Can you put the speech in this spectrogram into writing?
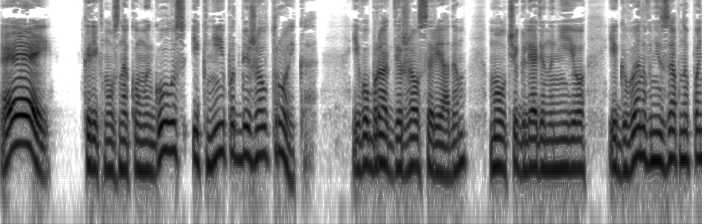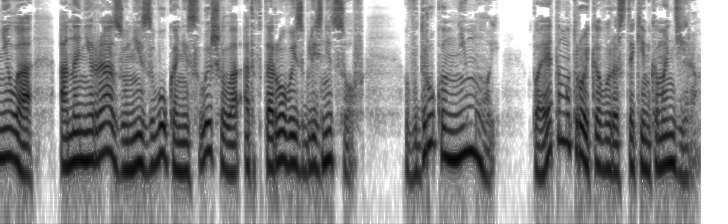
«Эй!» — крикнул знакомый голос, и к ней подбежал тройка. Его брат держался рядом, молча глядя на нее, и Гвен внезапно поняла, она ни разу ни звука не слышала от второго из близнецов. Вдруг он не мой, поэтому Тройка вырос таким командиром.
